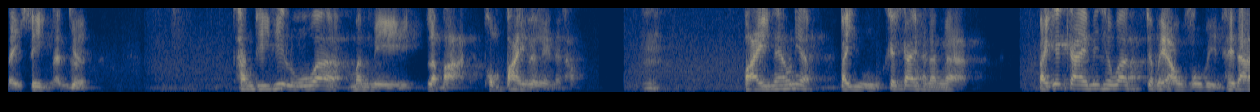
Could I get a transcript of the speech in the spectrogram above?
ในซีกนั้นเยอะ ทันทีที่รู้ว่ามันมีระบาด ผมไปเลยนะครับไปแล้วเนี่ย ไปอยู่ใกล้ๆพนักงาน ไปใกล้ๆไม่ใช่ว่าจะไปเอาโควิดให้ได้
